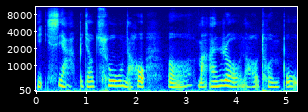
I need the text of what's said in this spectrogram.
以下比较粗，然后呃马鞍肉，然后臀部，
